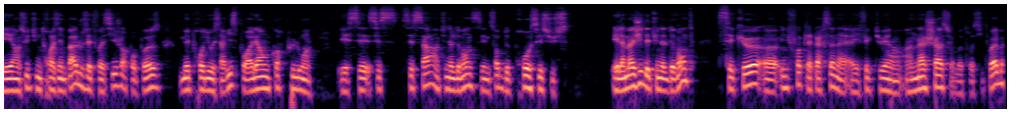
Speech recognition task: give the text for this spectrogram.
Et ensuite une troisième page où cette fois-ci je leur propose mes produits ou services pour aller encore plus loin. Et c'est ça, un tunnel de vente, c'est une sorte de processus. Et la magie des tunnels de vente, c'est que euh, une fois que la personne a, effectué un, achat sur votre site web,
